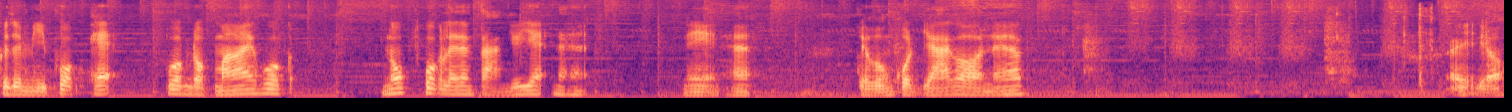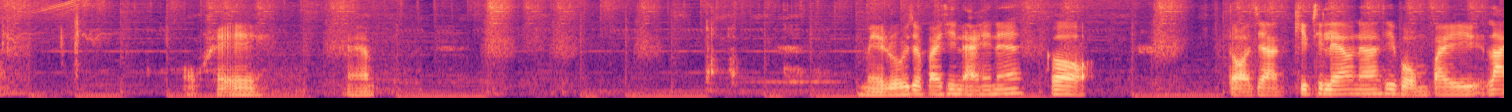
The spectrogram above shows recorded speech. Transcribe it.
ก็จะมีพวกแพะพวกดอกไม้พวกนกพวกอะไรต่างๆ เยอะแยะนะฮะนี่นะฮะเดี๋ยวผมกดยาก่อนนะครับเอ้ยเดี๋ยวโอเค นะครับ ไม่รู้จะไปที่ไหนนะ ก็ต่อจากคลิปที่แล้วนะ ที่ผมไปล่า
